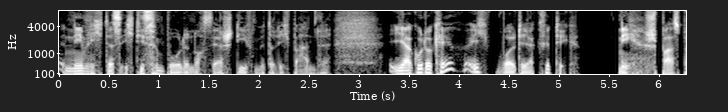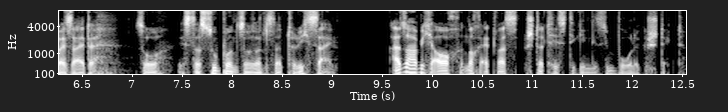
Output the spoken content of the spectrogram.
nämlich, dass ich die Symbole noch sehr stiefmütterlich behandle. Ja gut, okay, ich wollte ja Kritik. Nee, Spaß beiseite. So ist das super und so soll es natürlich sein. Also habe ich auch noch etwas Statistik in die Symbole gesteckt.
